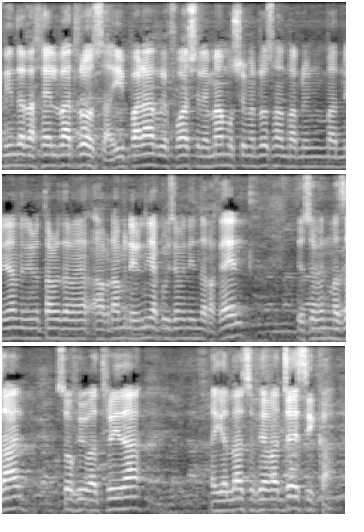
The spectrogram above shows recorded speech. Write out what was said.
Linda Rachel Bat Rosa. Y para Refuah Shelema, Moshe Ben Rosa, Bat Miriam, Abraham Ben Evelina, Yaakov Ben Linda Rachel. Yosef Mazal. Sofi Bat Frida. Ayala Sofía Bat Jessica.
